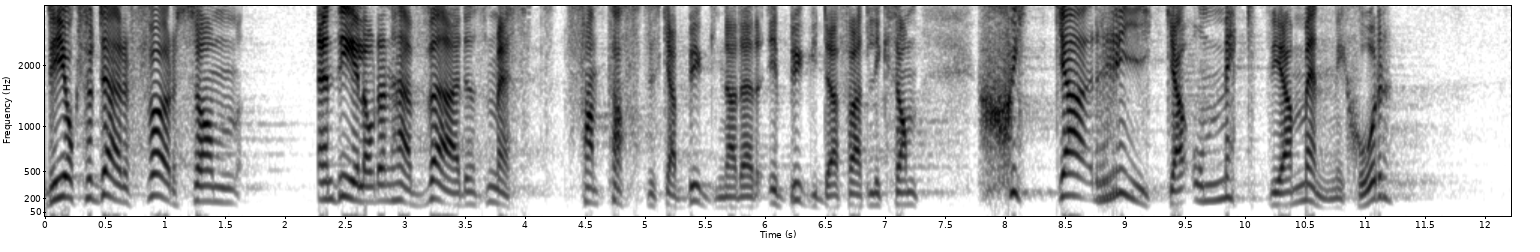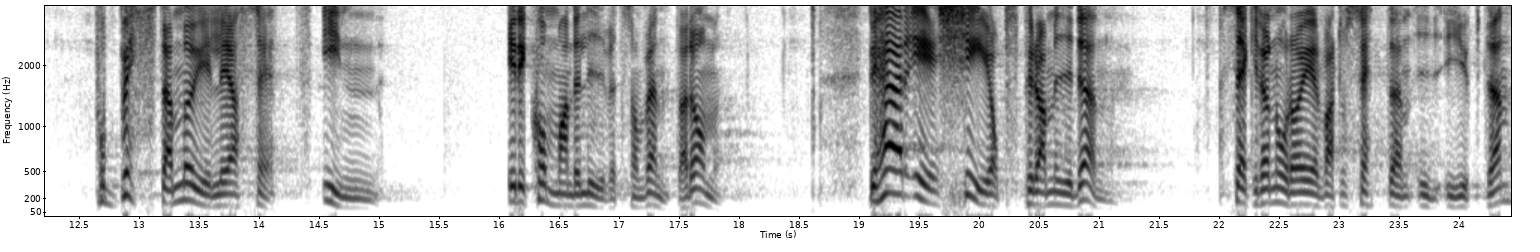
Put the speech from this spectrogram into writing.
Det är också därför som en del av den här världens mest fantastiska byggnader är byggda för att liksom skicka rika och mäktiga människor på bästa möjliga sätt in i det kommande livet som väntar dem. Det här är Cheopspyramiden. Säkert har några av er varit och sett den i Egypten.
